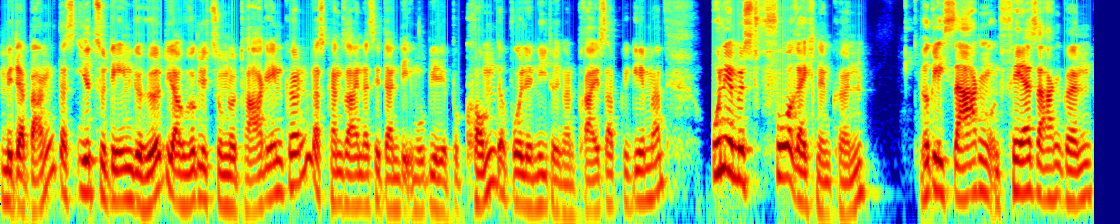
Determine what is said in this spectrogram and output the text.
mit der Bank, dass ihr zu denen gehört, die auch wirklich zum Notar gehen können. Das kann sein, dass ihr dann die Immobilie bekommt, obwohl ihr niedrigeren Preis abgegeben habt. Und ihr müsst vorrechnen können, wirklich sagen und fair sagen können,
